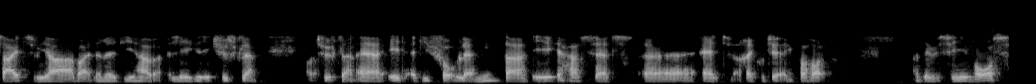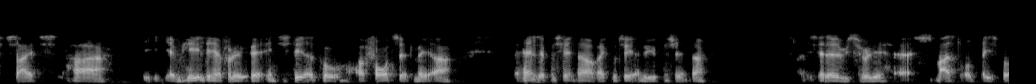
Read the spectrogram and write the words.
sites vi har arbeidet med, de har ligget i Tyskland. Og Tyskland er et av de få lande der ikke har satt uh, alt rekruttering på hold. Og det vil si Vores sites har gjennom hele det her forløpet insistert på å fortsette med å behandle pasienter og rekruttere nye pasienter. Og Det setter vi selvfølgelig meget stor pris på.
